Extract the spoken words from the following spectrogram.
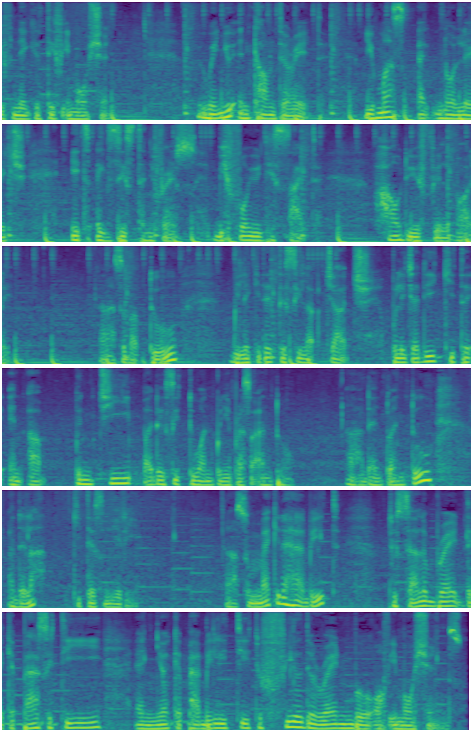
with negative emotion. When you encounter it, you must acknowledge its existence first before you decide how do you feel about it. Ha, sebab tu, bila kita tersilap judge, boleh jadi kita end up benci pada si tuan punya perasaan tu. Ha, dan tuan tu adalah kita sendiri. Ha, so make it a habit to celebrate the capacity and your capability to feel the rainbow of emotions,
